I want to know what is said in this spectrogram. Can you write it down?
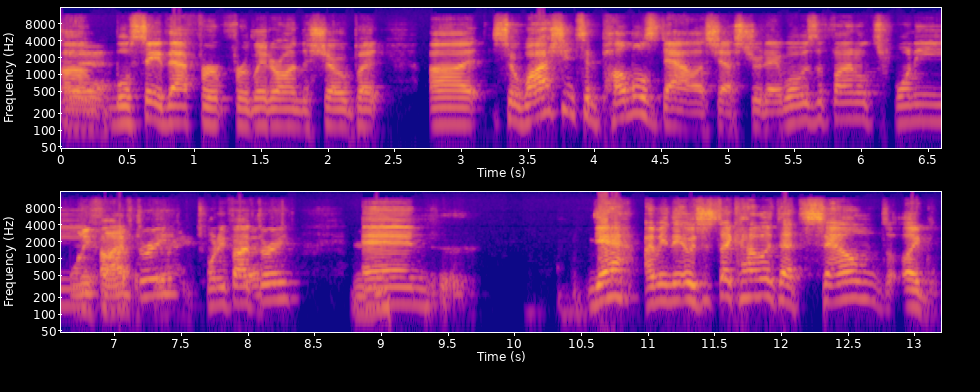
Um, yeah. We'll save that for for later on in the show. But uh, so Washington pummels Dallas yesterday. What was the final 25 3? 25 3? Mhm. And yeah, I mean, it was just like kind of like that sound like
